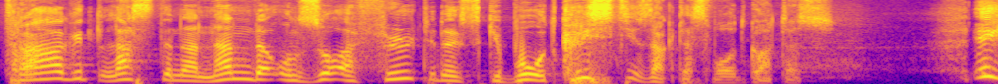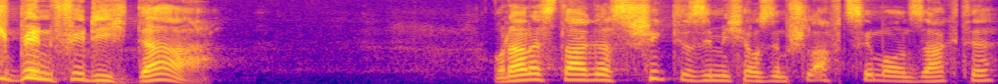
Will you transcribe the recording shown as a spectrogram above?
Traget Lasten einander und so erfüllt ihr das Gebot Christi, sagt das Wort Gottes. Ich bin für dich da. Und eines Tages schickte sie mich aus dem Schlafzimmer und sagte,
